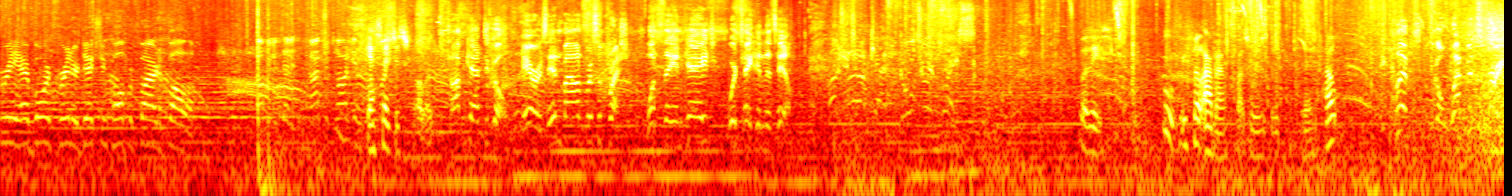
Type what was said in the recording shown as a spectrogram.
3 airborne for interdiction. Call for fire to follow. Guess I just followed. Topcat to go. Air is inbound for suppression. Once they engage, we're taking this hill. What are these? Ooh, refill ammo. That's always good help. Eclipse, go weapons free.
